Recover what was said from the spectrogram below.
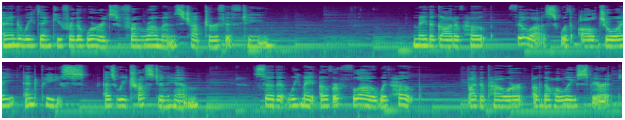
And we thank you for the words from Romans chapter 15. May the God of hope fill us with all joy and peace as we trust in him, so that we may overflow with hope by the power of the Holy Spirit.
